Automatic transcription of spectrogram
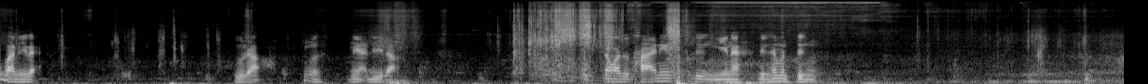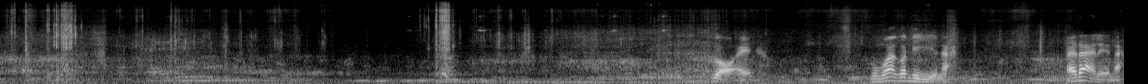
ประมาณนี้แหละดูแล้วเนี่ยดีแล้วจังหวะสุดท้ายนี่ดึงอย่างนี้นะ ดึงให้มันตึงร้อย ผมว่าก็ดีอยู่นะ ได้ได้เลยนะ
